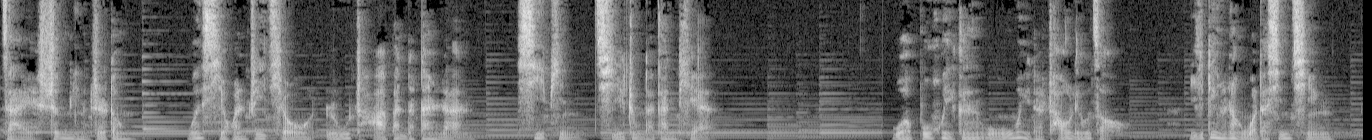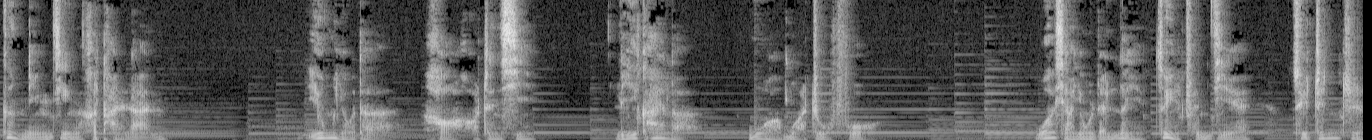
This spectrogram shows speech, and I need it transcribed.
在生命之冬，我喜欢追求如茶般的淡然，细品其中的甘甜。我不会跟无谓的潮流走，一定让我的心情更宁静和坦然。拥有的好好珍惜，离开了默默祝福。我想用人类最纯洁、最真挚、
